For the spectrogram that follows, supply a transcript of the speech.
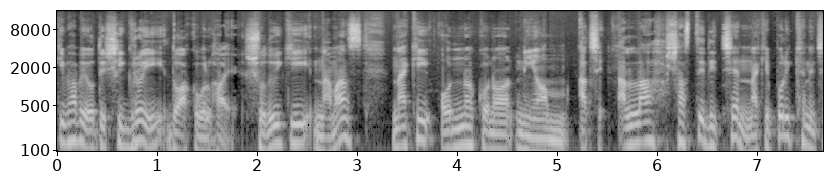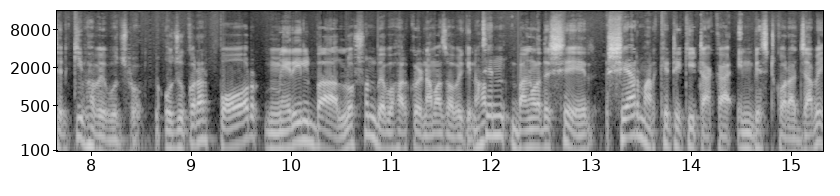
কীভাবে অতি শীঘ্রই দোয়া কবুল হয়? শুধুই কি নামাজ, নাকি অন্য কোনো নিয়ম আছে? আল্লাহ শাস্তি দিচ্ছেন, নাকি পরীক্ষা নিচ্ছেন, কীভাবে বুঝব? অজু করার পর মেরিল বা লোশন ব্যবহার করে নামাজ হবে কিনা? বাংলাদেশের শেয়ার মার্কেটে কি টাকা ইনভেস্ট করা যাবে?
